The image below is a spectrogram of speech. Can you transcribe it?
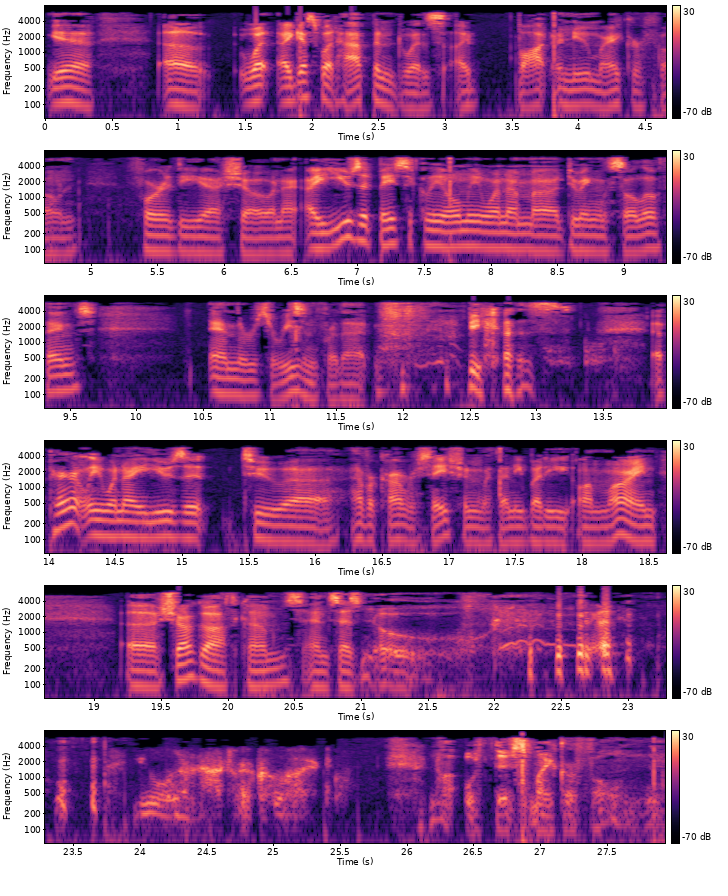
Yeah. Uh, what I guess what happened was I bought a new microphone for the uh, show, and I, I use it basically only when I'm uh, doing the solo things. And there's a reason for that, because apparently when I use it to uh, have a conversation with anybody online, uh, Shoggoth comes and says no. You will not record. Not with this microphone.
